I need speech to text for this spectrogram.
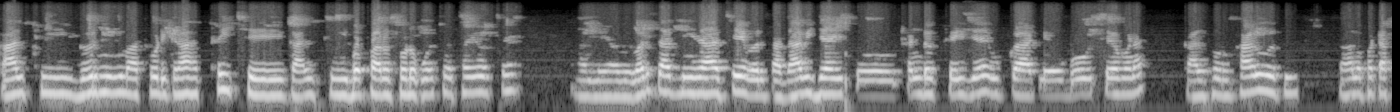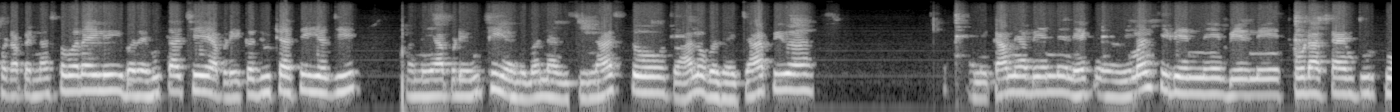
કાલથી ગરમીમાં થોડીક રાહત થઈ છે. કાલથી બફારો થોડોક ઓછો થયો છે. અને હવે વરસાદની રાહ છે. વરસાદ આવી જાય તો ઠંડક થઈ જાય. ઉકાળ ને એવું બહુ છે હમણાં. કાલ થોડું ખારું હતું. હાલો ફટાફટ આપણે નાસ્તો બનાવી લઈએ. બધા ઉઠા છે. આપણે એક જ ઉઠ્યા છીએ હજી. અને આપણે ઉઠી અને બનાવીશું નાસ્તો. તો હાલો બધા ચા પીવા. અને કામ્યા બેન ને હિમાંશી બેન ને બેને થોડાક ટાઈમ પૂરતો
